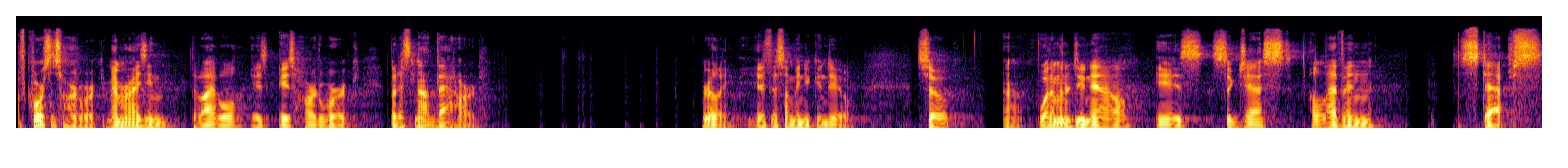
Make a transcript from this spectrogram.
of course, it's hard work. Memorizing the Bible is, is hard work, but it's not that hard. Really, it's just something you can do. So, uh, what I'm going to do now is suggest 11 steps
